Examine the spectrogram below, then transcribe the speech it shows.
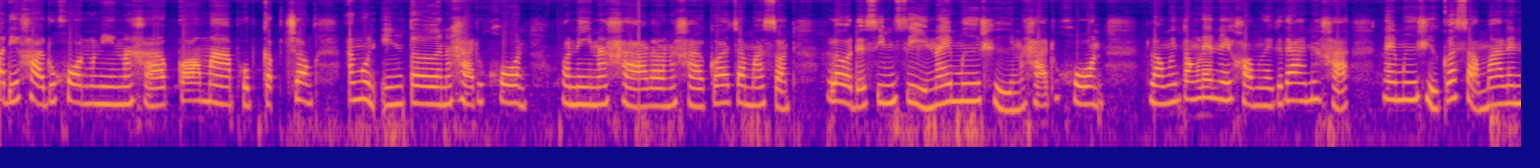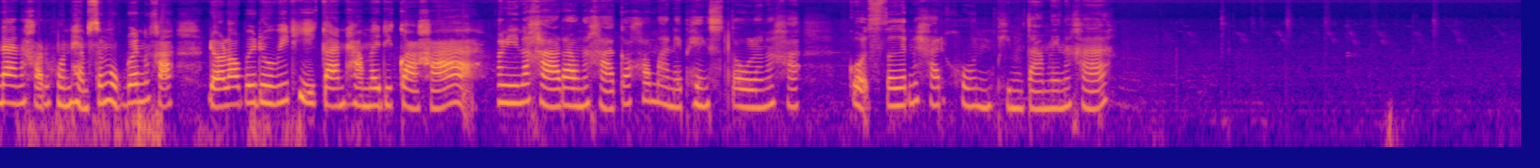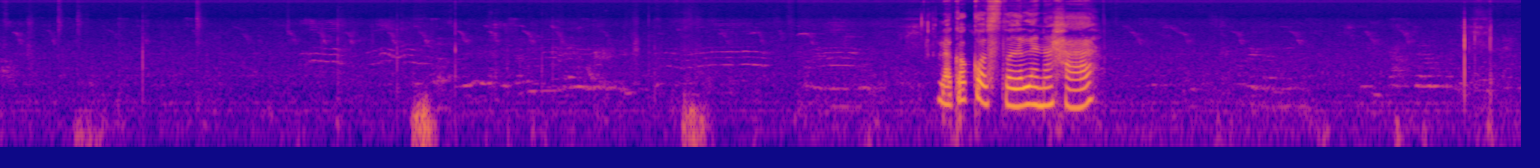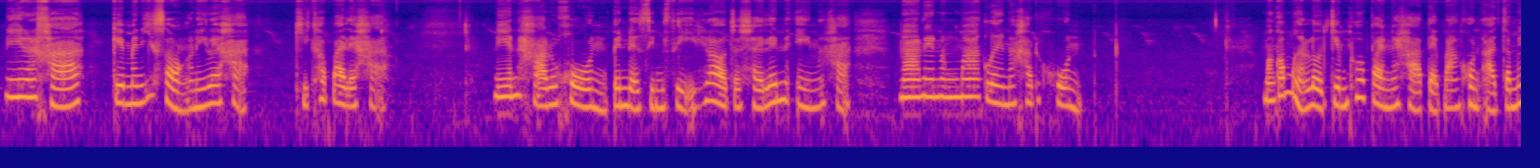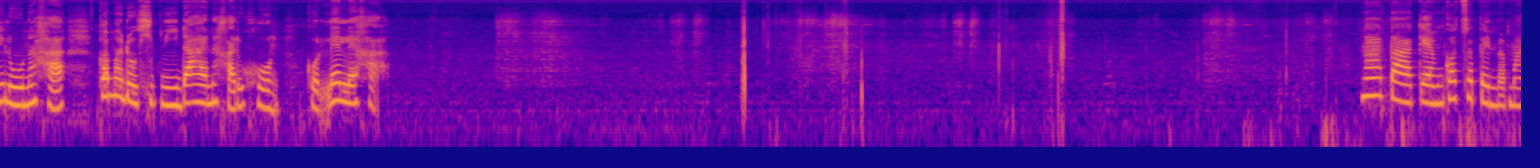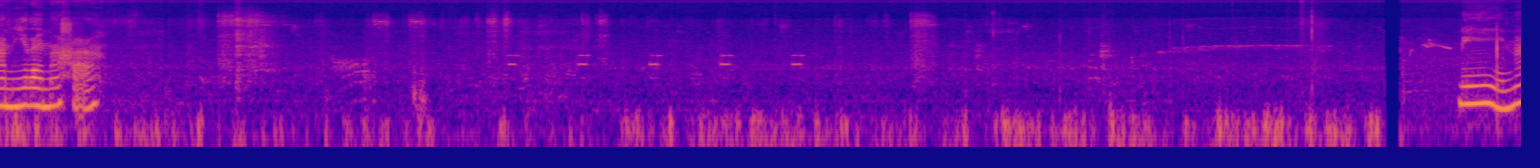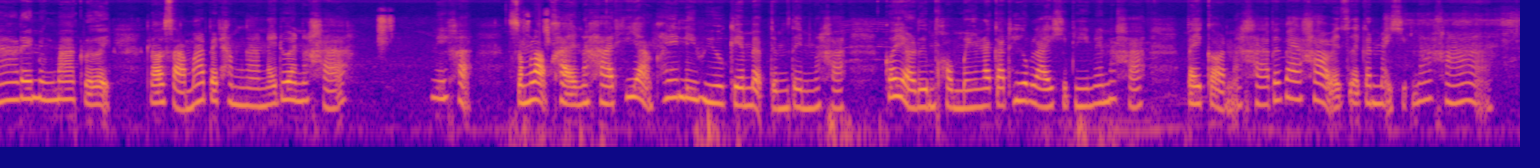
สวัสดีค่ะทุกคนวันนี้นะคะ ก็มาพบกับช่ององุ่นอินเตอร์นะคะ ทุกคนวันนี้นะคะเรานะคะก็จะมาสอนโหลด The Sims 4ในมือถือนะคะ ทุกคนเราไม่ต้องเล่นในคอมเลยก็ได้นะคะ ในมือถือก็สามารถเล่นได้นะคะ ทุกคนแถมสนุกด้วยนะคะ เดี๋ยวเราไปดูวิธีการทำเลยดีกว่าค่ะวันนี้นะคะเรานะคะก็เข้ามาใน Play Store แล้วนะคะ กดเซิร์ชนะคะ ทุกคนพิมพ์ตามเลยนะคะ แล้วก็กดเซิร์ชเลยนะคะ นี่นะคะ เกมอันที่สองอันนี้เลยค่ะ คลิกเข้าไปเลยค่ะ นี่นะคะทุกคนเป็นเด e s ซิมสีที่เราจะใช้เล่นเองนะคะ น่าเล่นมากๆเลยนะคะ ทุกคน มันก็เหมือนโหลดเกมทั่วไปนะคะ แต่บางคนอาจจะไม่รู้นะคะ ก็มาดูคลิปนี้ได้นะคะ ทุกคนกดเล่นเลยค่ะ หน้าตาเกมก็จะเป็นประมาณนี้เลยนะคะ นี่น่าเล่นมากๆเลย เราสามารถไปทำงานได้ด้วยนะคะ นี่ค่ะ สำหรับใครนะคะที่อยากให้รีวิวเกมแบบเต็มๆนะคะ ก็อย่าลืมคอมเมนต์และกระทืบไลค์คลิปนี้ด้วยนะคะ ไปก่อนนะคะ บ๊ายบายค่ะ ไว้เจอกันใหม่คลิปหน้าค่ะ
